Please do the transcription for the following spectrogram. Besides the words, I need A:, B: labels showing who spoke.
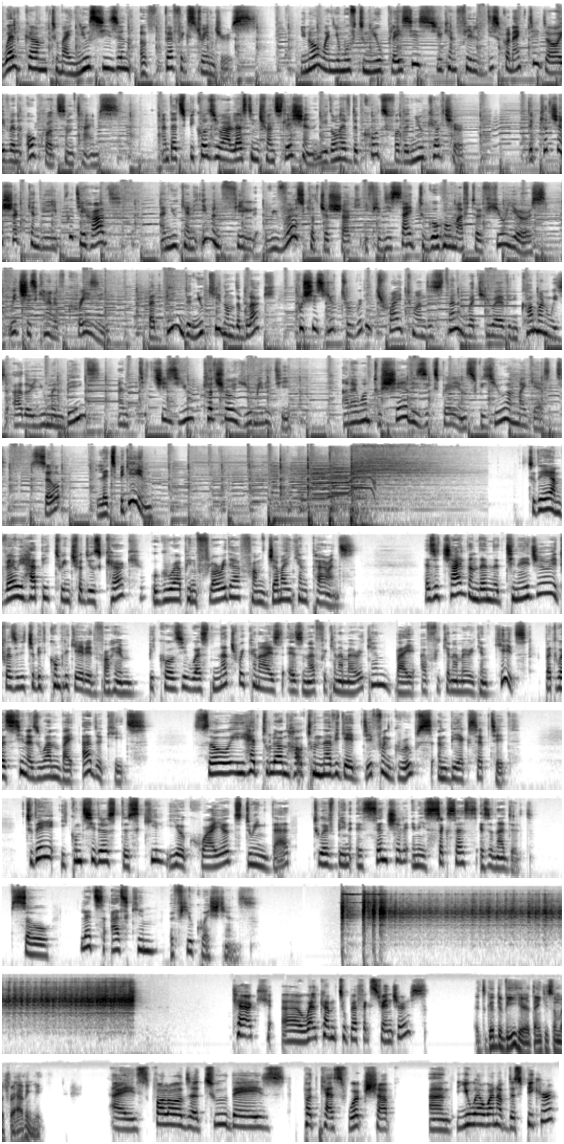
A: Welcome to my new season of Perfect Strangers. You know, when you move to new places, you can feel disconnected or even awkward sometimes. And that's because you are lost in translation. You don't have the codes for the new culture. The culture shock can be pretty hard, and you can even feel reverse culture shock if you decide to go home after a few years, which is kind of crazy. But being the new kid on the block pushes you to really try to understand what you have in common with other human beings and teaches you cultural humility. And I want to share this experience with you and my guests. So, let's begin! Today I'm very happy to introduce Kirk, who grew up in Florida from Jamaican parents. As a child and then a teenager, it was a little bit complicated for him because he was not recognized as an African American by African American kids, but was seen as one by other kids. So he had to learn how to navigate different groups and be accepted. Today, he considers the skill he acquired doing that to have been essential in his success as an adult. So let's ask him a few questions. Kirk, uh, welcome to Perfect Strangers.
B: It's good to be here. Thank you so much for having me.
A: I followed a two days podcast workshop and you were one of the speaker.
